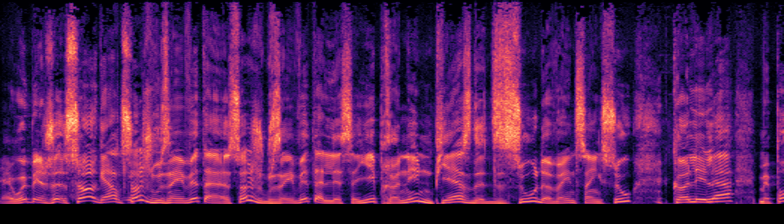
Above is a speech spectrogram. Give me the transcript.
Ben oui, ben je- ça, regarde, ça, je vous invite à ça, je vous invite à l'essayer. Prenez une pièce de 10 sous, de 25 sous, collez-la, mais pas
